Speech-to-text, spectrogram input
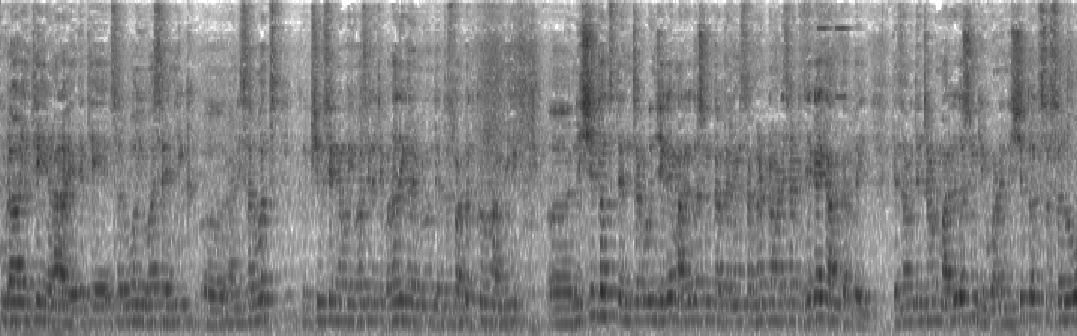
कुडाळ येथे येणार आहे तेथे सर्व युवा सैनिक आणि सर्वच शिवसेने व युवा सेनेचे पदाधिकारी मिळून त्यांचं स्वागत करून आम्ही निश्चितच त्यांच्याकडून जे काही मार्गदर्शन करता येईल आणि संघटना वाढीसाठी जे काही काम करता येईल त्याचं आम्ही त्यांच्याकडून मार्गदर्शन घेऊ आणि निश्चितच सर्व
